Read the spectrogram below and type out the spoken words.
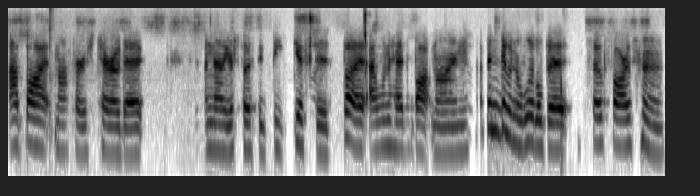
I bought my first tarot deck. I know you're supposed to be gifted, but I went ahead and bought mine. I've been doing a little bit so far.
